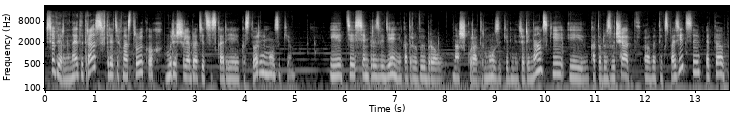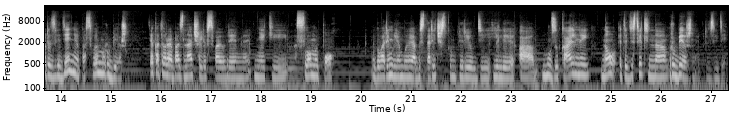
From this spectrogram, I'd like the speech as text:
Все верно. На этот раз в третьих настройках мы решили обратиться скорее к истории музыки. И те семь произведений, которые выбрал наш куратор музыки Дмитрий Ринанский и которые звучат э, в этой экспозиции, это произведения по-своему рубежные. Те, которые обозначили в свое время некий слом эпох, Говорим ли мы об историческом периоде или о музыкальной, но это действительно рубежные произведения.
